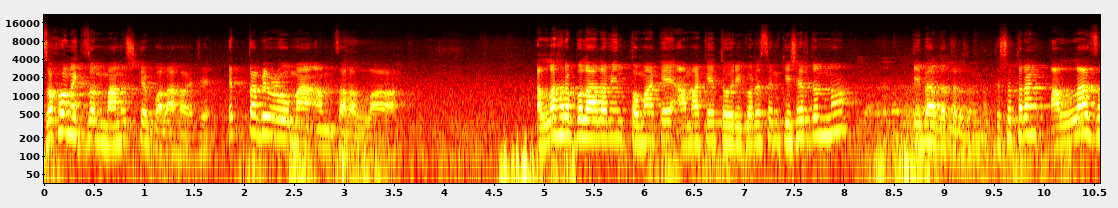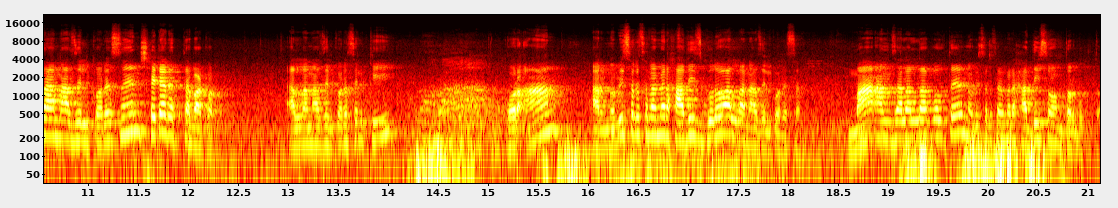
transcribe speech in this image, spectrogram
যখন একজন মানুষকে বলা হয় যে মা আনজালাল্লাহ আল্লাহ। রাব্বুল আলামিন তোমাকে, আমাকে তৈরি করেছেন কিসের জন্য? ইবাদতের জন্য। তো সুতরাং আল্লাহ যা নাজিল করেছেন, সেটার ইত্তেবা করো। আল্লাহ নাজিল করেছেন কি? কোরআন আর নবী সাল্লামের হাদিসগুলো আল্লাহ নাজিল করেছেন। মা আনজাল আল্লাহ বলতে নবী সাল্লামের হাদিসও অন্তর্ভুক্ত।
